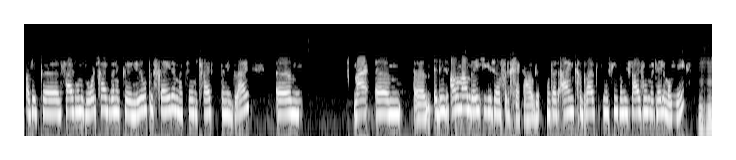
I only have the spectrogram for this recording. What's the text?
als ik eh 500 woorden schrijf, ben ik heel tevreden. Met 250 ben ik blij. Ehm, maar ehm, ehm, het is allemaal een beetje jezelf voor de gek houden. Want uiteindelijk gebruik ik misschien van die 500 helemaal niks. Mhm.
